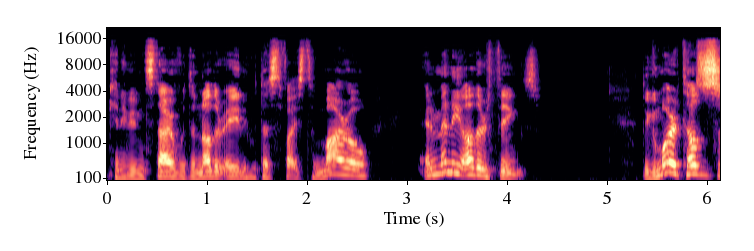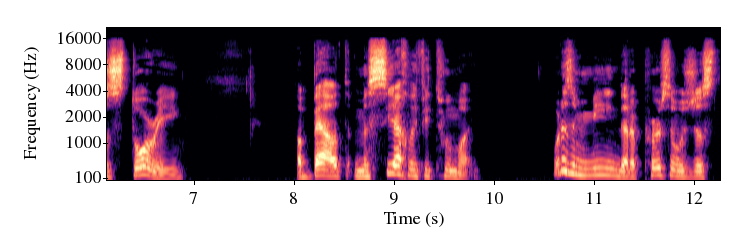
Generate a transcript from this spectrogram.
can even start with another Eid who testifies tomorrow, and many other things. The Gemara tells us a story about Mesiach Lefitumai. What does it mean that a person was just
